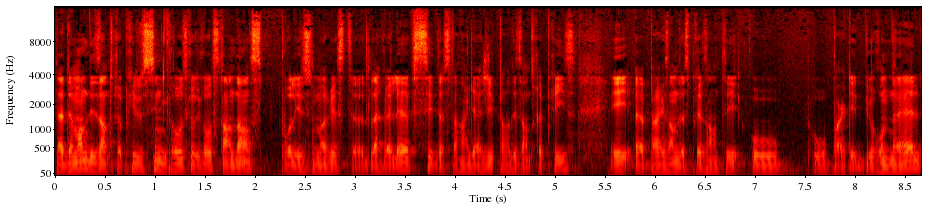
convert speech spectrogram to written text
la demande des entreprises aussi une grosse grosse grosse tendance pour les humoristes de la relève c'est de se faire engager par des entreprises et euh, par exemple de se présenter au au party de bureau de Noël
